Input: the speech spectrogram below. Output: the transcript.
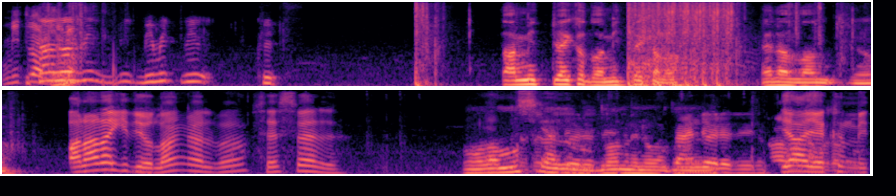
Mid Bir var. tane bir, bir, bir mid bir pit. Tam mid back o da mid back o da. Helal lan diyor. Banana gidiyor lan galiba. Ses verdi. O adam nasıl geldi öyle vurdu lan beni oradan? Ben de öyle duydum. Ya yakın adam. mid.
